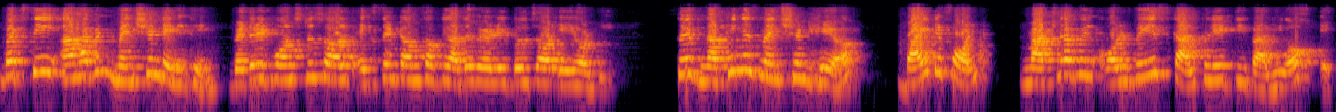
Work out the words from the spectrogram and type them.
But see, I haven't mentioned anything, whether it wants to solve x in terms of the other variables or a or b. So if nothing is mentioned here, by default, MATLAB will always calculate the value of x,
